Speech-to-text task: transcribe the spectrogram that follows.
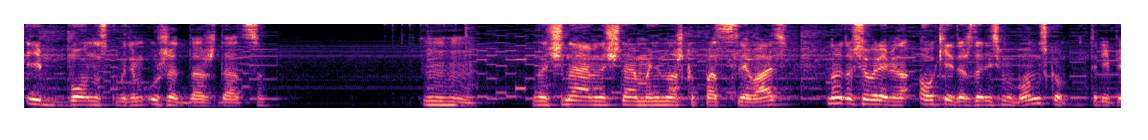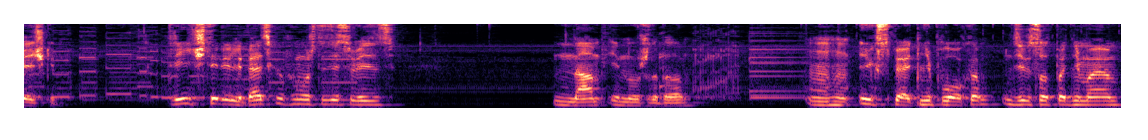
и бонуску будем уже дождаться. Угу. Начинаем, начинаем мы немножко подсливать. Но это все временно. Окей, дождались мы бонуску. Три печки. Три, четыре или пять, как вы можете здесь увидеть. Нам и нужно было. Угу. X5 неплохо. 900 поднимаем.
